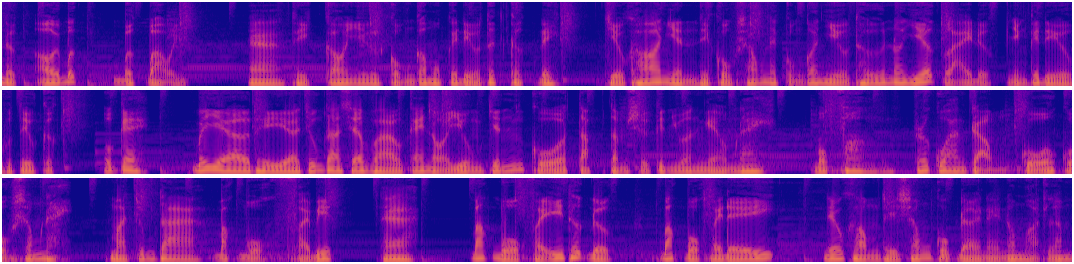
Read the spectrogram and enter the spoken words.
nực oi bức, bực bội. Ha, thì coi như cũng có một cái điều tích cực đi. Chịu khó nhìn thì cuộc sống này cũng có nhiều thứ nó vớt lại được những cái điều tiêu cực. Ok, bây giờ thì ờ, chúng ta sẽ vào cái nội dung chính của tập tâm sự kinh doanh ngày hôm nay một phần rất quan trọng của cuộc sống này mà chúng ta bắt buộc phải biết, ha? Bắt buộc phải ý thức được, bắt buộc phải để ý. Nếu không thì sống cuộc đời này nó mệt lắm,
